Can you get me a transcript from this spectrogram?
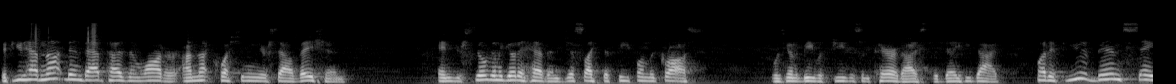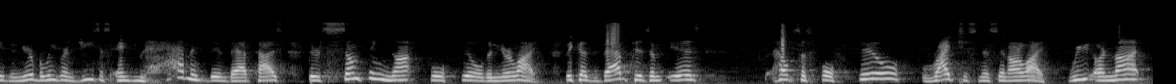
If you have not been baptized in water, I'm not questioning your salvation, and you're still going to go to heaven just like the thief on the cross was going to be with Jesus in paradise the day he died. But if you have been saved and you're a believer in Jesus and you haven't been baptized, there's something not fulfilled in your life. because baptism is helps us fulfill righteousness in our life. We are not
